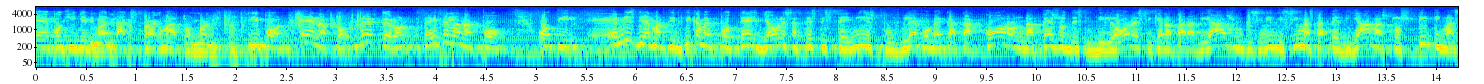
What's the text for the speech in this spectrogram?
νέα εποχή και την Μάλιστα. εντάξει πραγμάτων. Μάλιστα. Λοιπόν, ένα αυτό. Δεύτερον, θα ήθελα να πω ότι ε, εμείς διαμαρτυρηθήκαμε ποτέ για όλες αυτές τις ταινίες που βλέπουμε κατά κόρον να παίζονται στην τηλεόραση και να παραβιάζουν τη συνείδησή μας, τα παιδιά μας, το σπίτι μας,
